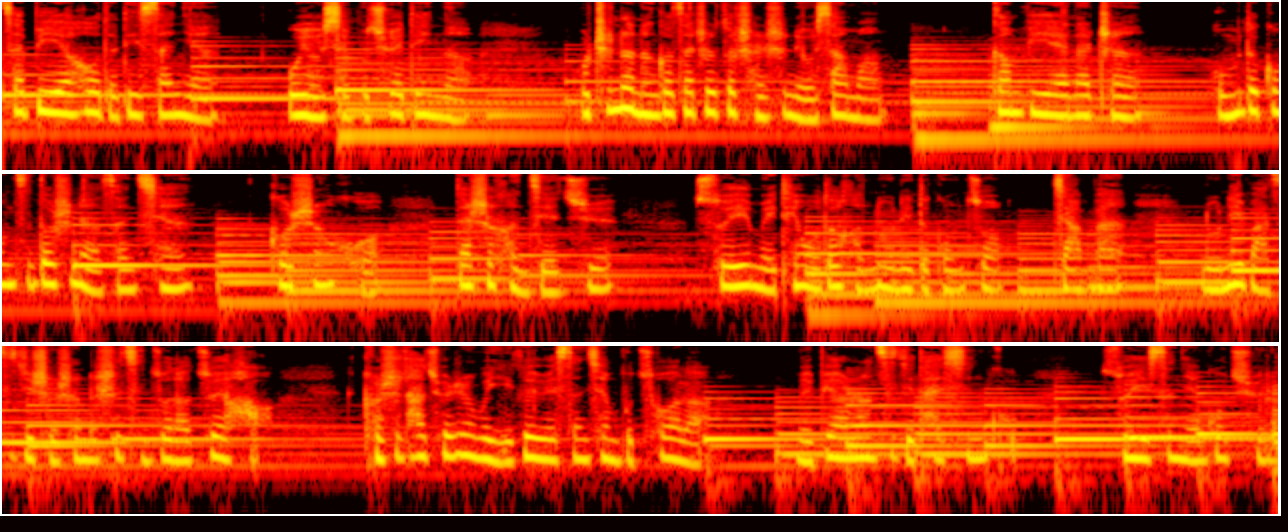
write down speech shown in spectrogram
在毕业后的第三年，我有些不确定了，我真的能够在这座城市留下吗？刚毕业那阵。我们的工资都是两三千，够生活，但是很拮据，所以每天我都很努力的工作、加班，努力把自己手上的事情做到最好。可是他却认为一个月三千不错了，没必要让自己太辛苦。所以三年过去了，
